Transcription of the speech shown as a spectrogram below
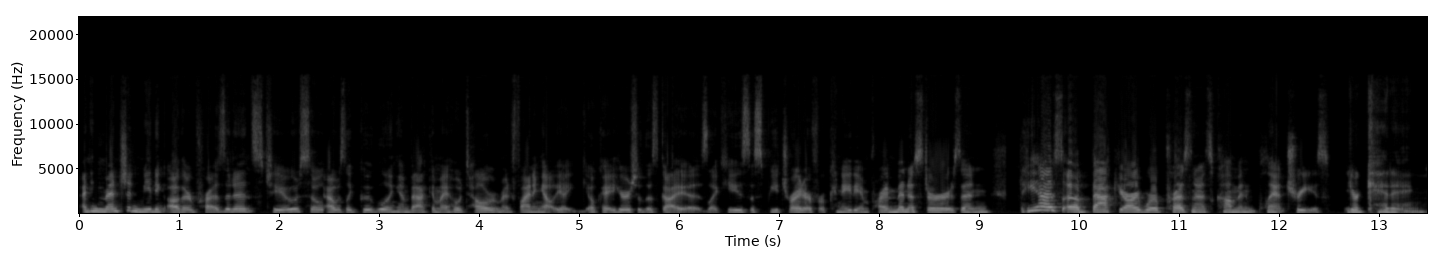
And he mentioned meeting other presidents too. So I was like Googling him back in my hotel room and finding out, yeah, okay, here's who this guy is. Like he's a speechwriter for Canadian prime ministers. And he has a backyard where presidents come and plant trees. You're kidding.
